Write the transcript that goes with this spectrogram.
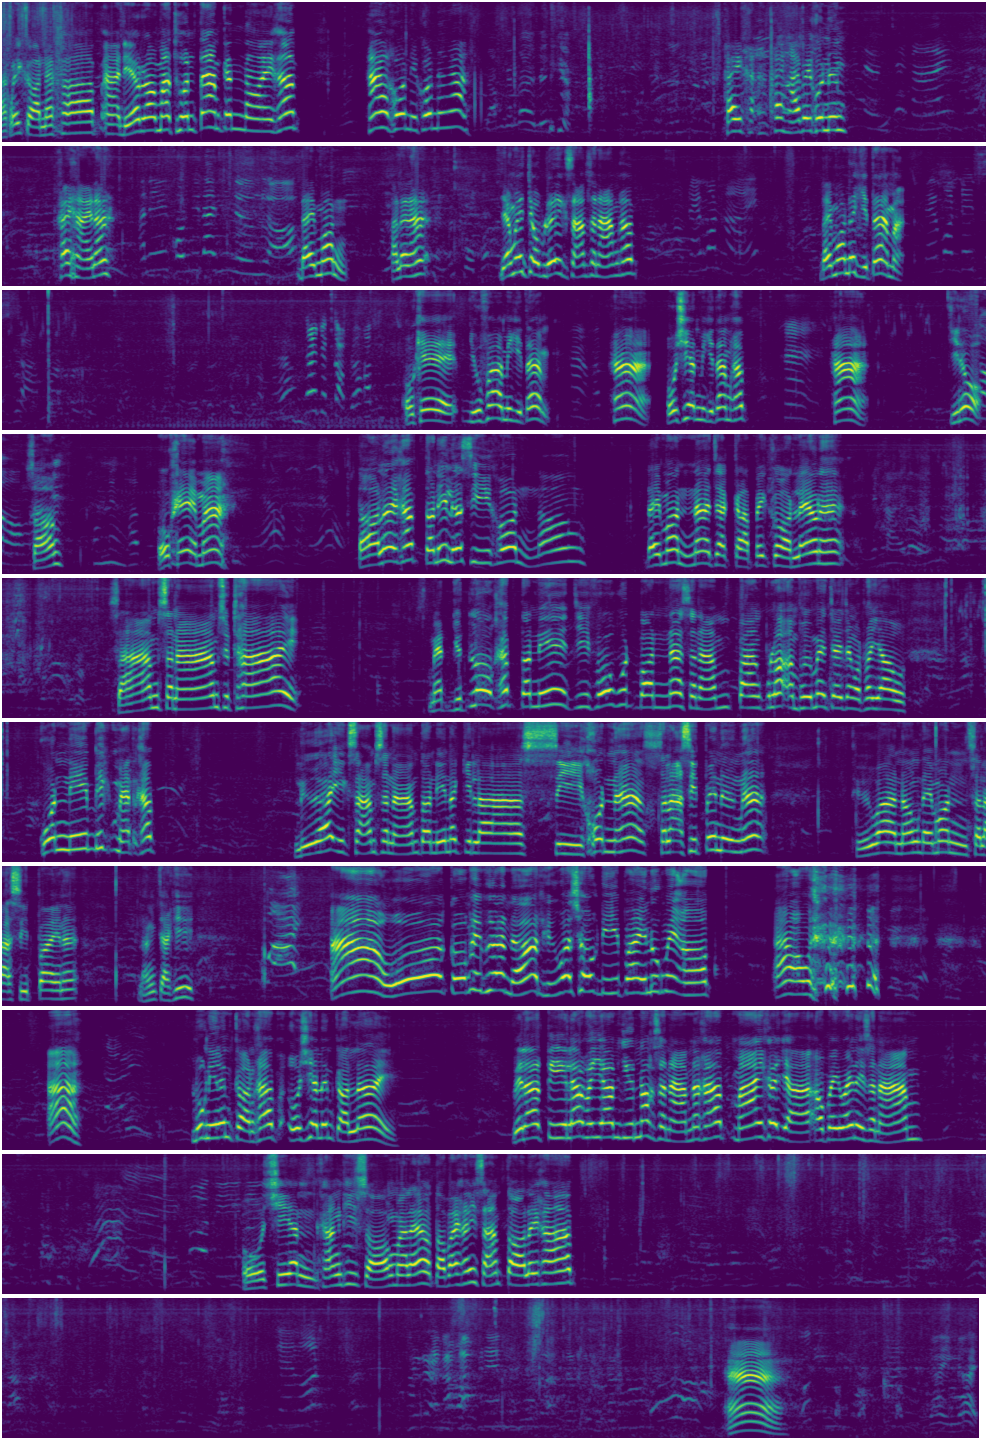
ากไว้ก่อนนะครับอ่าเดี๋ยวเรามาทวนแต้มกันหน่อยครับห้าคนอีกคนนึงอะจำกันได้ไหมเนี่ยใครใครหายไปคนนึงหนึ่งใช่ไหมใครหายนะ อันนี้คนที่ได้ที่หนึ่งเหรอไดมอนด์อะไรนะฮะยังไม่จบเหลยอีก3สนามครับเดมอนหายไดมอนด์ได้กี่แต้มอะเดมอนได้สามน่าจะกลับแล้วครับโอเคยูฟ่ามีกี่แต้มห้าครับ5โอเชียนมีกี่แต้มครับห้า5 จิโน่สอง2ผมหนึ่งครับโอเคมาแล้วแล้วต่อเลยครับ ตอนนี้เหลือ4คนน้องไดมอนด์น่าจะกลับไปก่อนแล้วนะฮะสามสนามสุดท้าย แมตช์หยุดโลกครับตอนนี้จีโฟกวุดบอลหน้าสนามปางปุระอำเภอแม่ใจจังหวัดพะเยากวนนี้บิ๊กแมตช์ครับ เหลืออีก 3 สนามตอนนี้นักกีฬา 4 คนนะฮะ สละสิทธิ์ไปหนึ่งนะฮะ ถือว่าน้องไดมอนด์สละสิทธิ์ไปนะ หลังจากที่ อ้าวโอ้โกงให้เพื่อนเหรอ ถือว่าโชคดีไปลูกไม่ออกอ้าวอะลูกนี้เล่นก่อนครับ โอเชียนเล่นก่อนเลย เวลาตีแล้วพยายามยืนนอกสนามนะครับ ไม้ก็อย่าเอาไปไว้ในสนาม โอเชียนครั้งที่สองมาแล้วต่อไปครั้งที่สามต่อเลยครับ อ่าได้ได้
